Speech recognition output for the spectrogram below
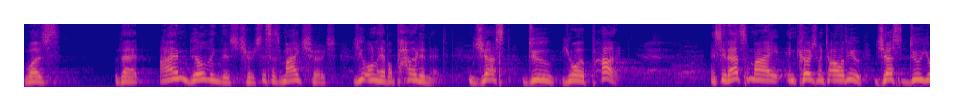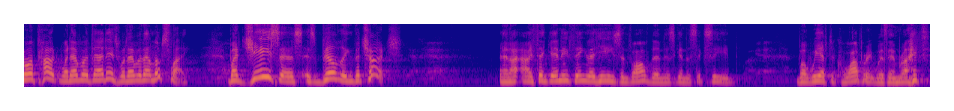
was that I'm building this church. This is my church. You only have a part in it. Just do your part. And see, that's my encouragement to all of you. Just do your part, whatever that is, whatever that looks like. But Jesus is building the church. And I, I think anything that he's involved in is going to succeed. But we have to cooperate with him, right?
